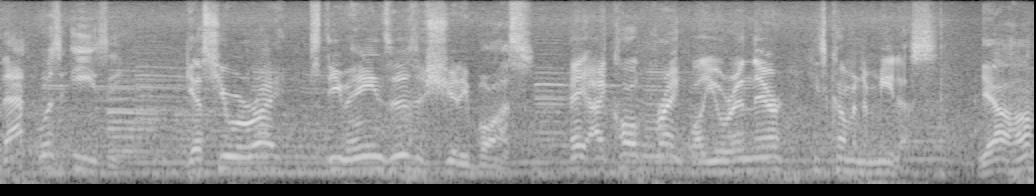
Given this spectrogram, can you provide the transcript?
That was easy. Guess you were right. Steve Haines is a shitty boss. Hey, I called Frank while you were in there. He's coming to meet us. Yeah, huh?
